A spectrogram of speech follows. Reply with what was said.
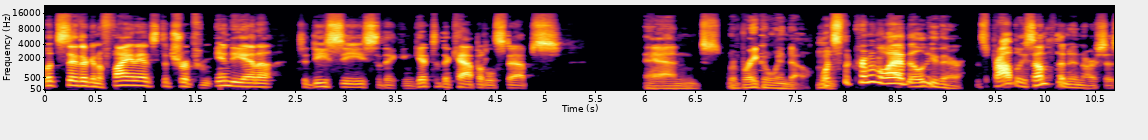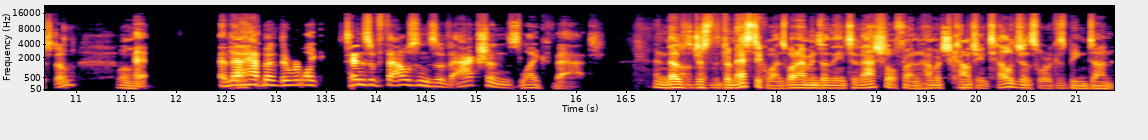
Let's say they're going to finance the trip from indiana to DC so they can get to the Capitol steps and break a window. Mm. What's the criminal liability there? It's probably something in our system. Well, and, and that yeah. happened. There were like tens of thousands of actions like that. And those um, just the domestic ones. What happens on the international front and how much counterintelligence work is being done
